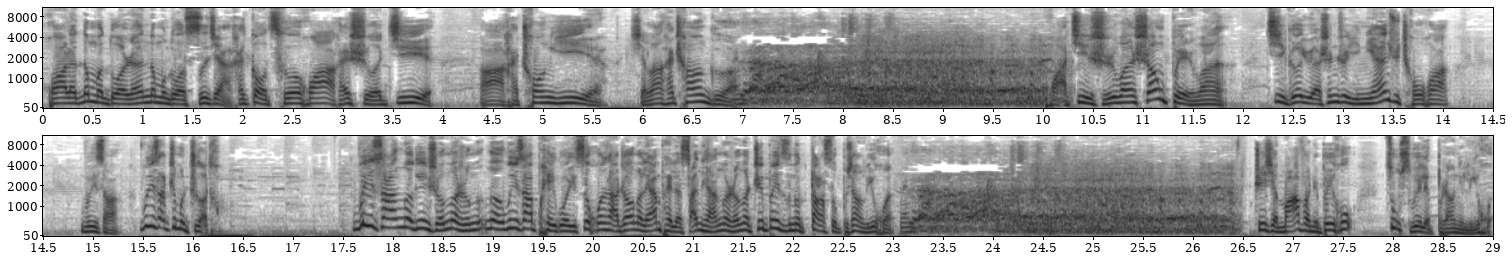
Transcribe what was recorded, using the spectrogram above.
花了那么多人那么多时间，还搞策划，还设计，啊，还创意，新郎还唱歌，花几十万上百万，几个月甚至一年去筹划，为啥？为啥这么折腾？为啥我跟你说，我说我为啥拍过一次婚纱照，我连拍了三天，我说我这辈子我打死不想离婚。这些麻烦的背后，就是为了不让你离婚。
